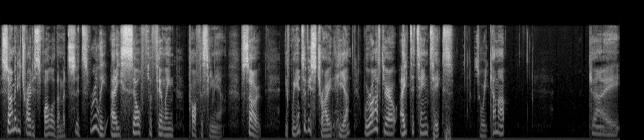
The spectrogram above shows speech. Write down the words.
so many traders follow them. It's it's really a self-fulfilling prophecy now. So if we enter this trade here we're after our 8 to 10 ticks. So we come up. Okay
